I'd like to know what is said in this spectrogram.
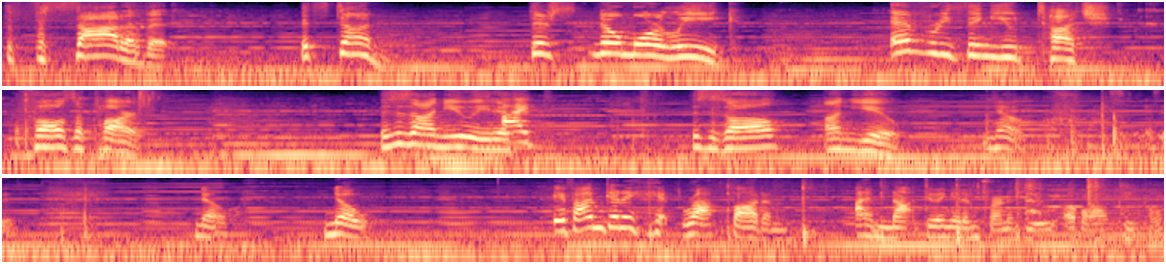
the facade of it. It's done. There's no more league. Everything you touch falls apart. This is on you, Edith. I. This is all on you. No, Christ, is it? No. No. If I'm gonna hit rock bottom, I'm not doing it in front of you, of all people.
